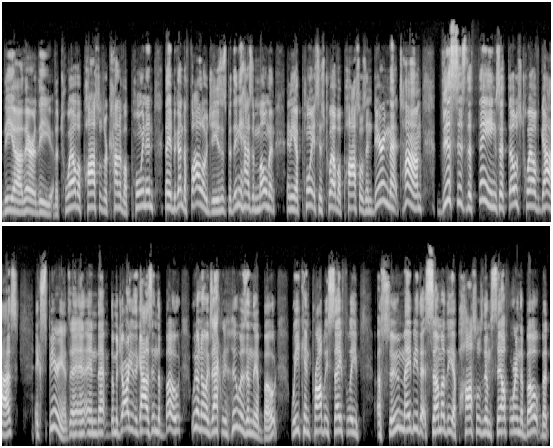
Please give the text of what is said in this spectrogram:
The uh, there the the twelve apostles are kind of appointed. They had begun to follow Jesus, but then he has a moment and he appoints his twelve apostles. And during that time, this is the things that those twelve guys experience. And, and, that the majority of the guys in the boat, we don't know exactly who was in the boat. We can probably safely assume maybe that some of the apostles themselves were in the boat, but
